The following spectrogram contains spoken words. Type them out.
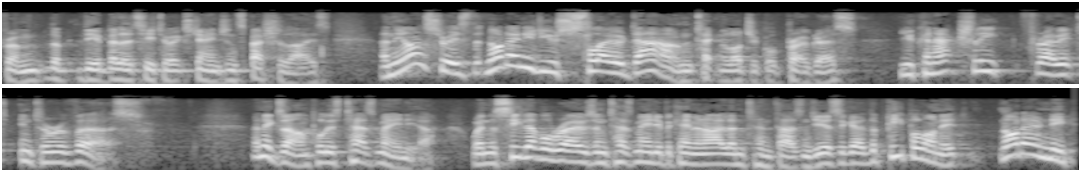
from the, the ability to exchange and specialize? And the answer is that not only do you slow down technological progress, you can actually throw it into reverse. An example is Tasmania. When the sea level rose and Tasmania became an island 10,000 years ago, the people on it not only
